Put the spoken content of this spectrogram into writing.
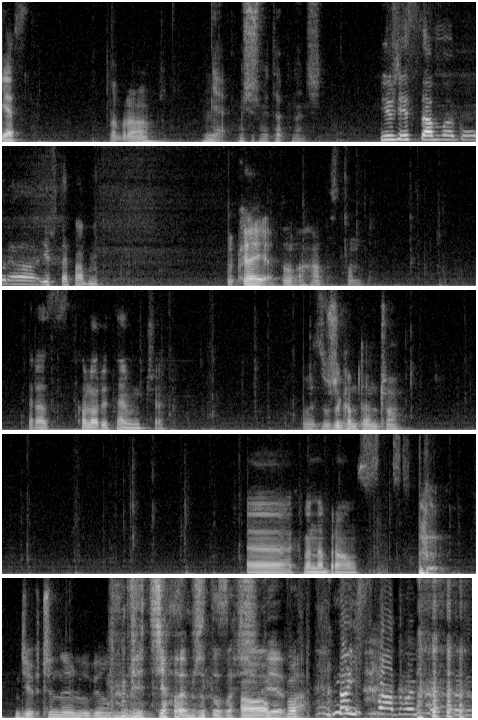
Jest. Dobra. Nie, musisz mnie tepnąć. Już jest sama góra. Już tepam. Okej, a tu, aha, to stąd. Teraz kolory tęczy. Ale zużygam tęczą. Eee, chyba na brąz. Dziewczyny lubią... Wiedziałem, że to O, zaśpiewa. bo... No i spadłem przez to, że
